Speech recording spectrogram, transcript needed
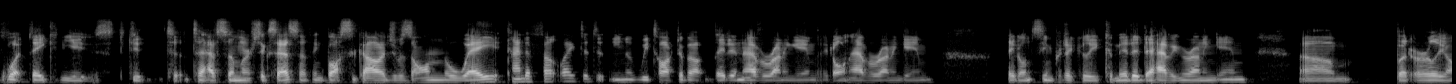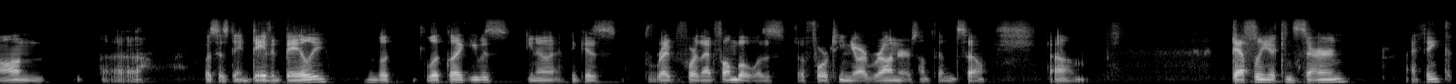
what they can use to, to, to have similar success. I think Boston College was on the way. It kind of felt like to, you know, we talked about they didn't have a running game. They don't have a running game. They don't seem particularly committed to having a running game. Um, but early on, uh, what's his name? David Bailey looked looked like he was, you know, I think his right before that fumble was a 14 yard run or something. So, um, definitely a concern. I think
